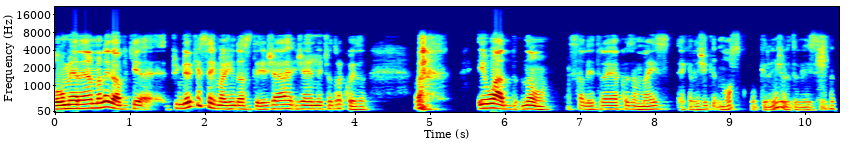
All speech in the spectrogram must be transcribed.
O Homem-Aranha é mais legal, porque eh, primeiro que essa imagem das teias já, já remete a outra coisa. Eu adoro. Não, essa letra é a coisa mais. É aquela gigante. Nossa, que grande letra em cima.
